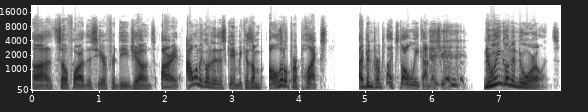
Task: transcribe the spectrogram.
uh, so far this year for D Jones. All right, I want to go to this game because I'm a little perplexed. I've been perplexed all week on this one. New England and New Orleans.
